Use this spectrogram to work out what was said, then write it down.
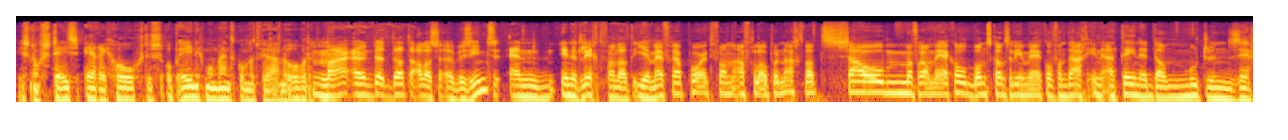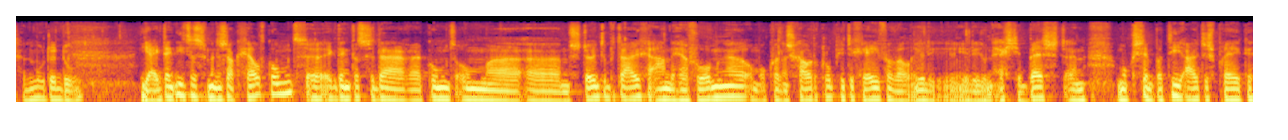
is nog steeds erg hoog. Dus op enig moment komt het weer aan de orde. Maar uh, dat alles uh, beziend en in het licht van dat IMF-rapport van afgelopen nacht... wat zou mevrouw Merkel, bondskanselier Merkel, vandaag in Athene dan moeten zeggen, moeten doen? Ja, ik denk niet dat ze met een zak geld komt. Uh, ik denk dat ze daar uh, komt om uh, uh, steun te betuigen aan de hervormingen. Om ook wel een schouderklopje te geven. Wel, jullie, jullie doen echt je best. En om ook sympathie uit te spreken.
